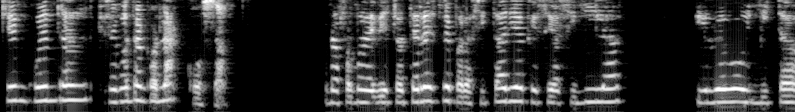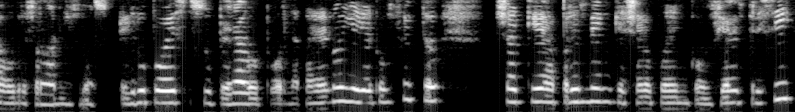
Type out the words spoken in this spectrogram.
que, encuentran, que se encuentran con la cosa, una forma de vida extraterrestre parasitaria que se asimila y luego imita a otros organismos. El grupo es superado por la paranoia y el conflicto, ya que aprenden que ya no pueden confiar entre sí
